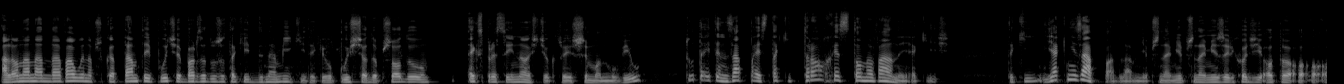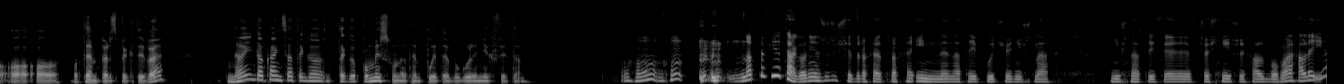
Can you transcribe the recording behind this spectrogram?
ale one nadawały na przykład tamtej płycie bardzo dużo takiej dynamiki, takiego pójścia do przodu, ekspresyjności, o której Szymon mówił. Tutaj ten zappa jest taki trochę stonowany jakiś. Taki jak nie zappa dla mnie, przynajmniej, przynajmniej jeżeli chodzi o, to, o, o, o, o tę perspektywę. No i do końca tego, tego pomysłu na tę płytę w ogóle nie chwytam. Uh-huh, uh-huh. No pewnie tak, on jest rzeczywiście trochę, trochę inny na tej płycie niż na, niż na tych e, wcześniejszych albumach, ale ja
